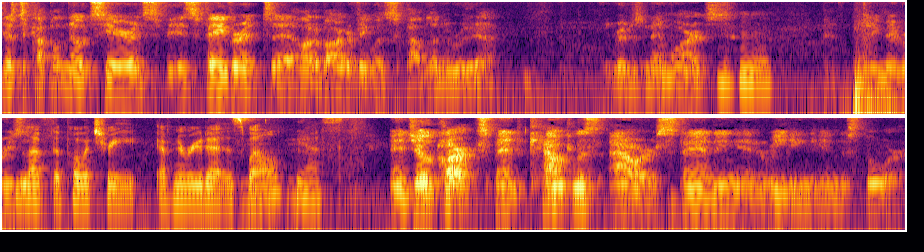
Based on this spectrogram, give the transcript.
Just a couple notes here. His, his favorite uh, autobiography was Pablo Neruda, Neruda's memoirs. Mm-hmm. Any memories? Love of... the poetry of Neruda as mm-hmm. well. Mm-hmm. Yes. And Joe Clark spent countless hours standing and reading in the store.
